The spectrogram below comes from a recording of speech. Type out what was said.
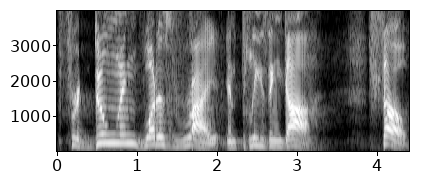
for doing what is right and pleasing God. So,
